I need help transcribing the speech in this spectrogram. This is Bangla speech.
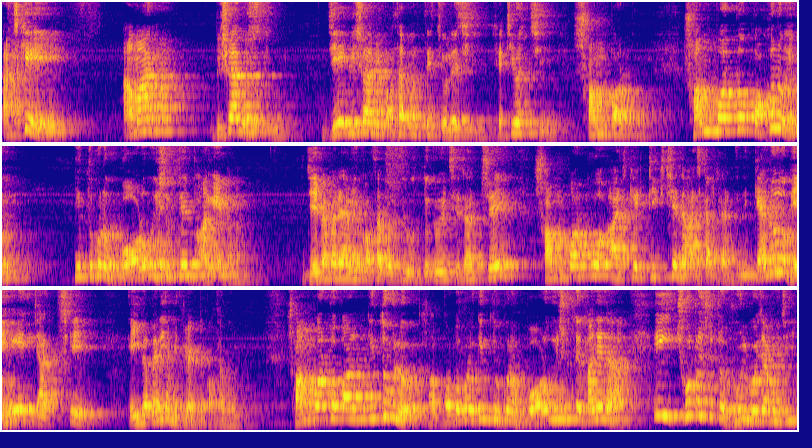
আজকে আমার বিষয়বস্তু, যে বিষয়ে আমি কথা বলতে চলেছি, সেটি হচ্ছে সম্পর্ক। সম্পর্ক কখনোই কিন্তু কোনো বড় ইস্যুতে ভাঙে না। যে ব্যাপারে আমি কথা বলতে উদ্যোগী হয়েছি সেটা হচ্ছে, সম্পর্ক আজকে টিকছে না আজকালকার দিনে। কেন ভেঙে যাচ্ছে? এই ব্যাপারেই আমি দু একটা কথা বলব। সম্পর্ক কিন্তুগুলো সম্পর্কগুলো কিন্তু কোনো বড় ইস্যুতে ভাঙে না। এই ছোট ছোট ভুল বোঝাবুঝি,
